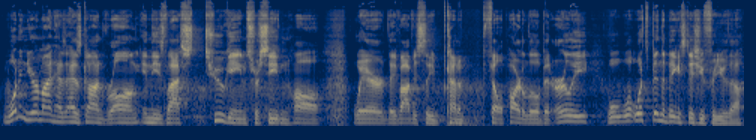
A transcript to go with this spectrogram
What in your mind has, has gone wrong in these last two games for Seton Hall, where they've obviously kind of fell apart a little bit early? Well, what, what's been the biggest issue for you, though? Uh,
